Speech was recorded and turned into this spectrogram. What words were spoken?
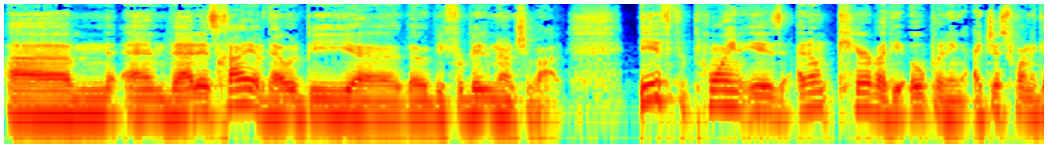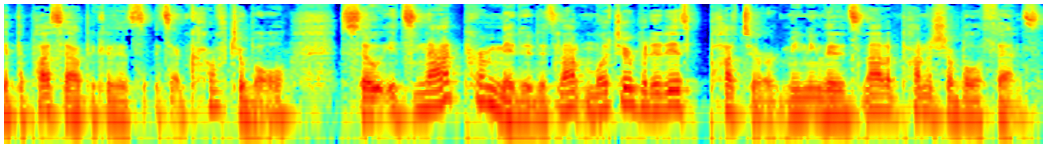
um, and that is chayav. That would be uh, that would be forbidden on Shabbat. If the point is I don't care about the opening, I just want to get the pus out because it's it's uncomfortable. So it's not permitted. It's not mutter, but it is putter, meaning that it's not a punishable offense.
